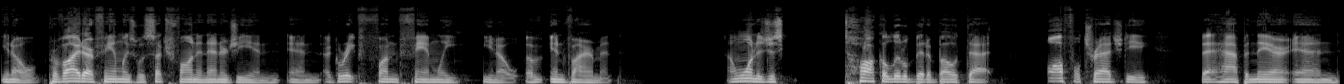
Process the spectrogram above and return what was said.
you know provide our families with such fun and energy and and a great fun family you know environment. I want to just talk a little bit about that awful tragedy that happened there. And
